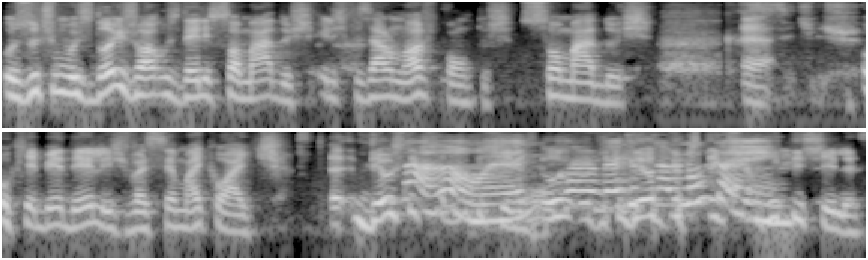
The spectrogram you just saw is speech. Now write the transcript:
Os últimos dois jogos deles somados, eles fizeram nove pontos. Somados. É. O QB deles vai ser Mike White. É, Deus tem que Ah, ser não, muito é que quarterback Deus, esse cara Deus não tem que ser muito Steelers.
